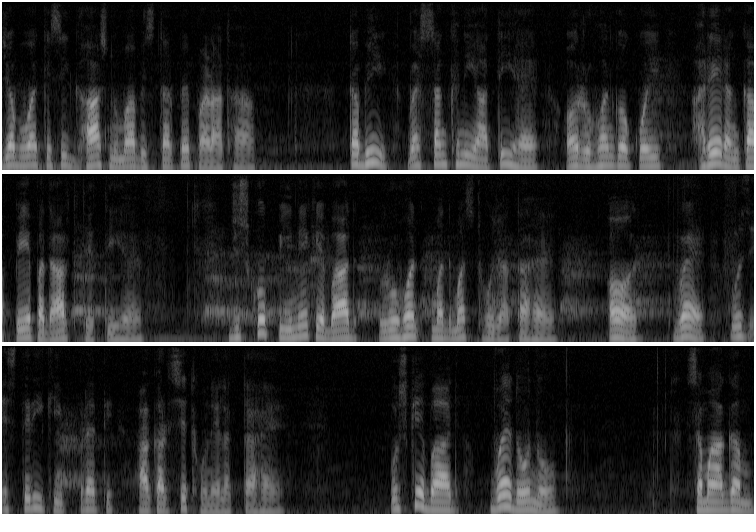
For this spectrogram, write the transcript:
जब वह किसी घास नुमा बिस्तर पर पड़ा था। तभी वह शंखनी आती है और रोहन को कोई हरे रंग का पेय पदार्थ देती है, जिसको पीने के बाद रोहन मदमस्त हो जाता है और वह उस स्त्री की प्रति आकर्षित होने लगता है। उसके बाद वह दोनों समागम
